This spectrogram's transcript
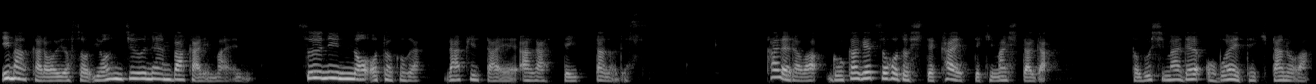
今からおよそ40年ばかり前に数人の男がラピュタへ上がっていったのです。彼らは5ヶ月ほどして帰ってきましたが、飛島で覚えてきたのは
